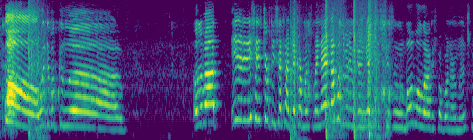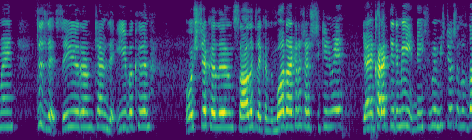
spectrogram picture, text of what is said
Wow! Hadi bakalım. O zaman izlediyseniz çok teşekkür ederim. Kalmayı unutmayın. Eğer daha fazla böyle videonun gelmesi istiyorsanız bol bol like abone olmayı unutmayın. Siz de seviyorum. Kendinize iyi bakın. Hoşça kalın. Sağlıkla kalın. Bu arada arkadaşlar skinimi yani karakterimi değiştirmemi istiyorsanız da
